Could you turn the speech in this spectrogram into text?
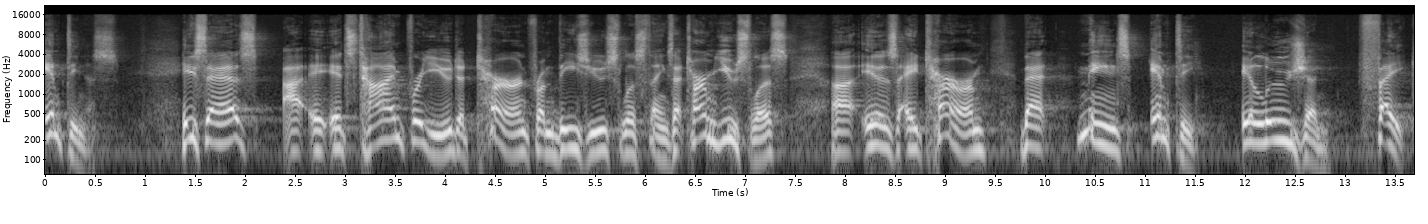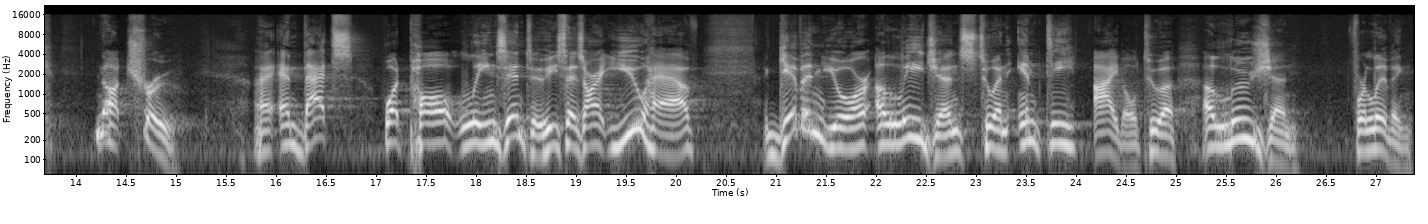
emptiness. He says, It's time for you to turn from these useless things. That term useless uh, is a term that means empty, illusion, fake not true. Uh, and that's what Paul leans into. He says, All right, you have given your allegiance to an empty idol, to a illusion for living.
